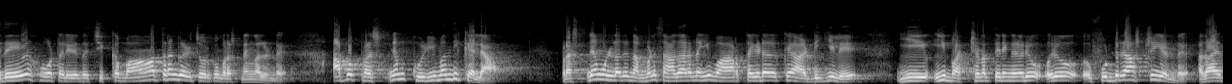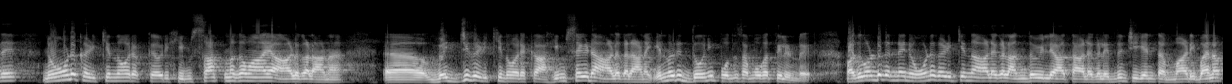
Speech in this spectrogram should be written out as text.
ഇതേ ഹോട്ടലിൽ നിന്ന് ചിക്കൻ മാത്രം കഴിച്ചവർക്കും പ്രശ്നങ്ങളുണ്ട്. അപ്പൊ പ്രശ്നം കുഴിമന്തിക്കല്ല. പ്രശ്നമുള്ളത് നമ്മൾ സാധാരണ ഈ വാർത്തയുടെ ഒക്കെ അടിയിൽ ഈ ഈ ഭക്ഷണത്തിന് ഇങ്ങനെ ഒരു ഒരു ഫുഡ് രാഷ്ട്രീയമുണ്ട്. അതായത് നോൺ കഴിക്കുന്നവരൊക്കെ ഒരു ഹിംസാത്മകമായ ആളുകളാണ്. വെജ് കഴിക്കുന്നവരൊക്കെ അഹിംസയുടെ ആളുകളാണ് എന്നൊരു ധ്വനി പൊതുസമൂഹത്തിലുണ്ട്. അപ്പൊ അതുകൊണ്ട് തന്നെ നോണ് കഴിക്കുന്ന ആളുകൾ അന്തമില്ലാത്ത ആളുകൾ എന്തും ചെയ്യാൻ തമ്മാടി. കാരണം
